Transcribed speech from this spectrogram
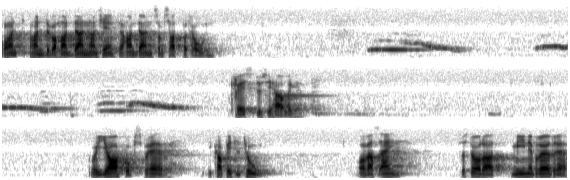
Og han, han, det var han, den han tjente, han den som satt på tronen. Kristus i herlighet. Og i Jakobs brev, i kapittel 2 og vers 1, så står det at mine brødre,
